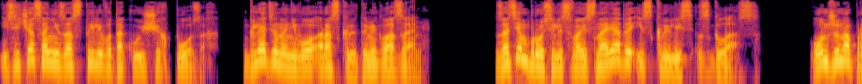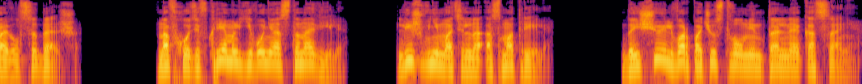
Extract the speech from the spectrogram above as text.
и сейчас они застыли в атакующих позах, глядя на него раскрытыми глазами. Затем бросили свои снаряды и скрылись с глаз. Он же направился дальше. На входе в Кремль его не остановили, лишь внимательно осмотрели. Да еще Эльвар почувствовал ментальное касание.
